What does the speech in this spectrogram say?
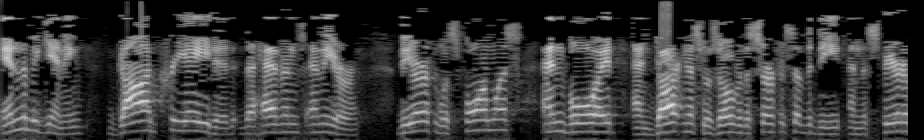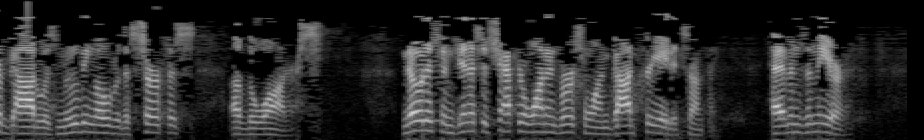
In the beginning, God created the heavens and the earth. The earth was formless and void, and darkness was over the surface of the deep, and the Spirit of God was moving over the surface of the waters. Notice in Genesis chapter 1 and verse 1, God created something. Heavens and the earth.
